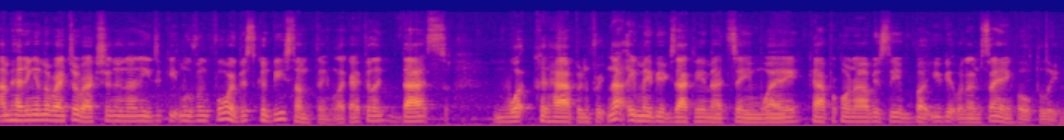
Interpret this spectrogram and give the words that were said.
I'm heading in the right direction and I need to keep moving forward. This could be something. Like I feel like that's what could happen for not maybe exactly in that same way capricorn obviously but you get what i'm saying hopefully.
